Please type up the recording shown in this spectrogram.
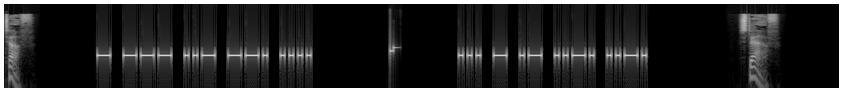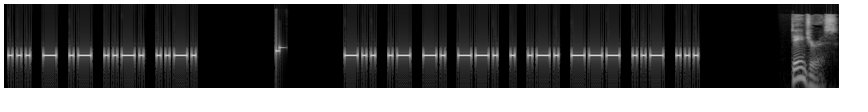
Tough. Staff. Dangerous.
